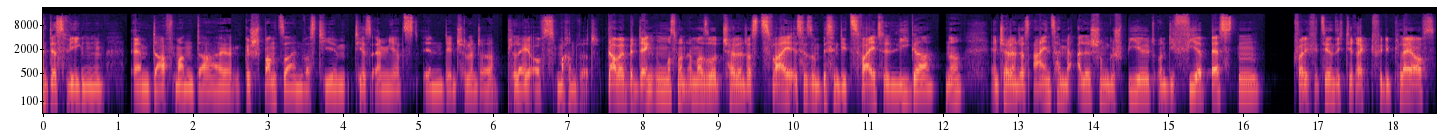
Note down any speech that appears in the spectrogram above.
Deswegen ähm, darf man da gespannt sein, was TM TSM jetzt in den Challenger Playoffs machen wird. Dabei bedenken muss man immer so, Challengers 2 ist ja so ein bisschen die zweite Liga. Ne? In Challengers 1 haben wir alle schon gespielt und die vier Besten qualifizieren sich direkt für die Playoffs.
